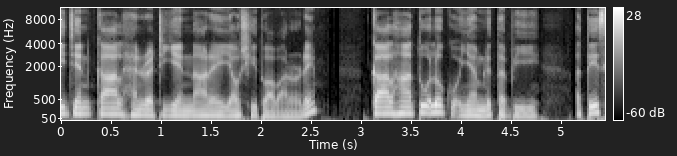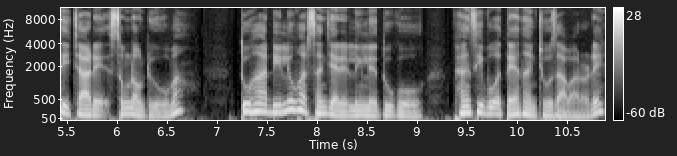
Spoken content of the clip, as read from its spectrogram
Agent Carl Henretti ရဲ့နားထဲရောက်ရှိသွားပါတော့တယ်။ Carl ဟာသူ့အလုပ်ကိုအယံနစ်သက်ပြီးအသေးစိတ်ချတဲ့စုံတောင်တူကိုပါ။သူဟာဒီလူဟတ်ဆန်းကျဲတဲ့လိမ်လည်သူကိုဖမ်းဆီးဖို့အသေးအံစူးစမ်းပါတော့တယ်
